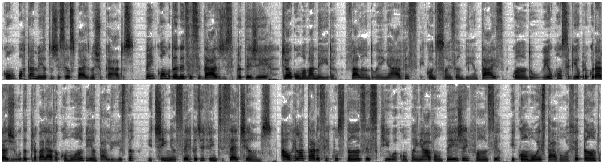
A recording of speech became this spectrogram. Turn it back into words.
comportamentos de seus pais machucados, bem como da necessidade de se proteger de alguma maneira falando em aves e condições ambientais. Quando Will conseguiu procurar ajuda, trabalhava como ambientalista e tinha cerca de 27 anos. Ao relatar as circunstâncias que o acompanhavam desde a infância e como o estavam afetando,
